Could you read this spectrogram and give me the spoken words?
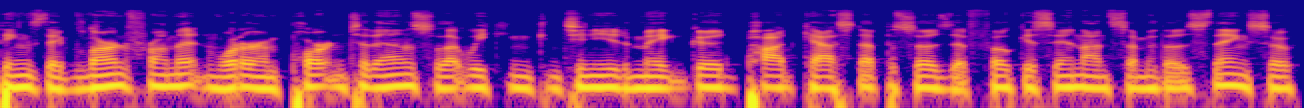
things they've learned from it and what are important to them, so that we can continue to make good podcast episodes that focus in on some of those things. So,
